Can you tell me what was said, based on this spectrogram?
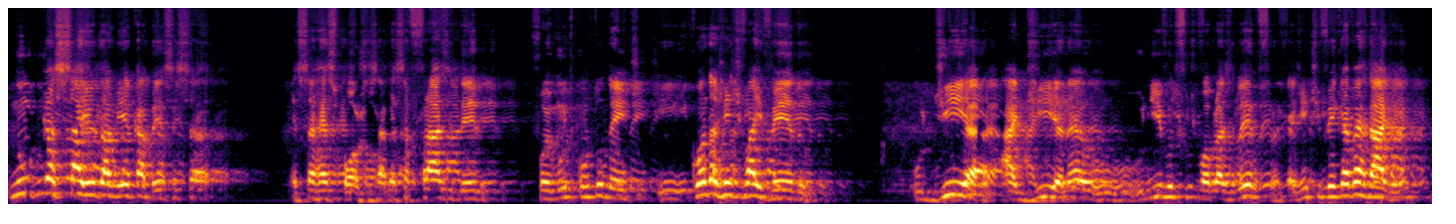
Nunca saiu da minha cabeça essa, essa resposta, sabe? Essa frase dele foi muito contundente. E, e quando a gente vai vendo o dia a dia, né, o, o nível do futebol brasileiro, Frank, a gente vê que é verdade, né?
